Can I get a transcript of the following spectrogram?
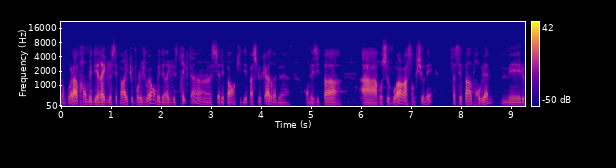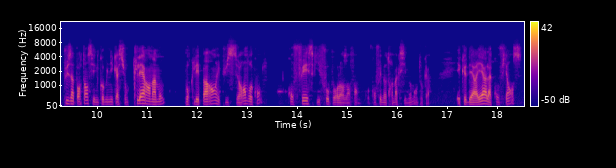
Donc voilà, après on met des règles, c'est pareil que pour les joueurs, on met des règles strictes. Hein. S'il y a des parents qui dépassent le cadre, eh ben, on n'hésite pas à, recevoir, à sanctionner. Ça, c'est pas un problème. Mais le plus important, c'est une communication claire en amont pour que les parents puissent se rendre compte qu'on fait ce qu'il faut pour leurs enfants, qu'on fait notre maximum en tout cas. Et que derrière, la confiance,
